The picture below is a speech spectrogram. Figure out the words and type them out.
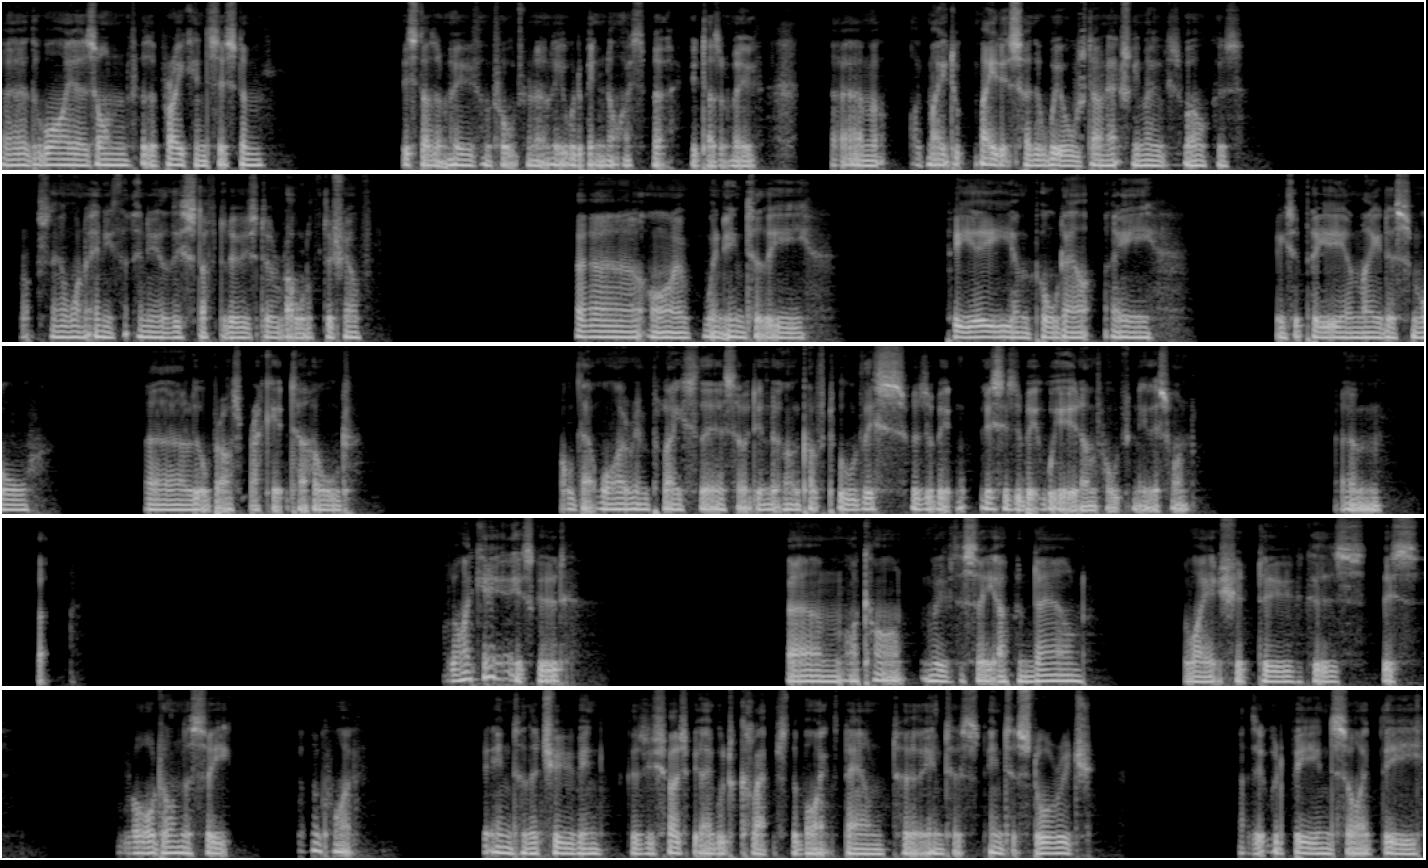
Uh, the wires on for the braking system. This doesn't move unfortunately. It would have been nice but it doesn't move um, I've made made it so the wheels don't actually move as well because last thing I want any any of this stuff to do is to roll off the shelf. Uh, I went into the PE and pulled out a piece of PE and made a small uh, little brass bracket to hold hold that wire in place there so it didn't look uncomfortable. This was a bit, this is a bit weird, unfortunately, this one. Um, but I like it, it's good. Um, I can't move the seat up and down the way it should do because this rod on the seat doesn't quite fit into the tubing because you're supposed to be able to collapse the bikes down to into into storage as it would be inside the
